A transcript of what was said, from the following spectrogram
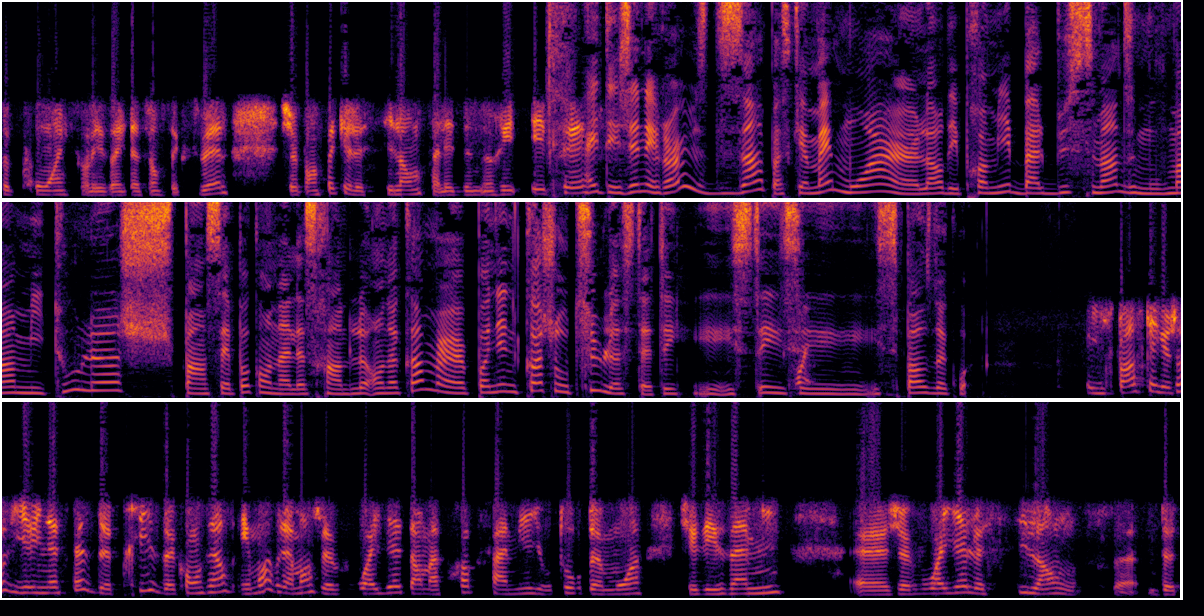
ce point sur les agressions sexuelles. Je pensais que le silence allait demeurer épais. Hey, t'es généreuse, disant, parce que même moi, euh, lors des premiers balbutiements du mouvement MeToo, là, je pensais pas qu'on allait se rendre là. On a comme euh, pogné une coche au-dessus, là, cet été. C'est- Il se passe de quoi? Il se passe quelque chose, il y a une espèce de prise de conscience. Et moi, vraiment, je voyais dans ma propre famille, autour de moi, j'ai des amis, euh, je voyais le silence de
